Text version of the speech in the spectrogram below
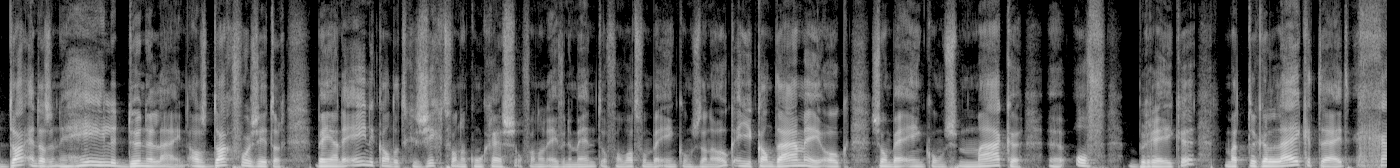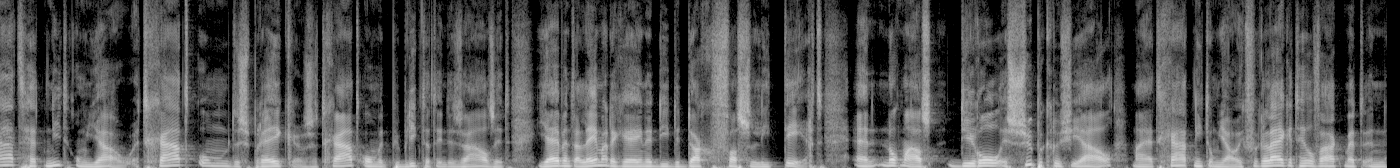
dag, en dat is een hele dunne lijn. Als dagvoorzitter ben je aan de ene kant het gezicht van een congres of van een evenement of van wat voor bijeenkomst dan ook. En je kan daarmee ook zo'n bijeenkomst maken of breken. Maar tegelijk tegelijkertijd gaat het niet om jou. Het gaat om de sprekers. Het gaat om het publiek dat in de zaal zit. Jij bent alleen maar degene die de dag faciliteert. En nogmaals, die rol is super cruciaal, maar het gaat niet om jou. Ik vergelijk het heel vaak met een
